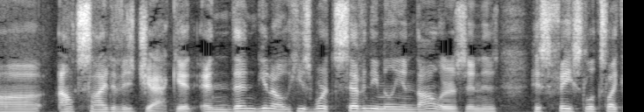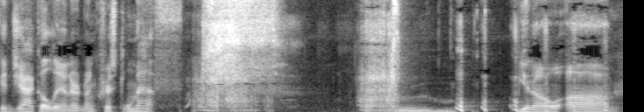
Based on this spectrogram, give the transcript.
uh, outside of his jacket. And then, you know, he's worth $70 million, and his, his face looks like a jack o' lantern on crystal meth. you know, um,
